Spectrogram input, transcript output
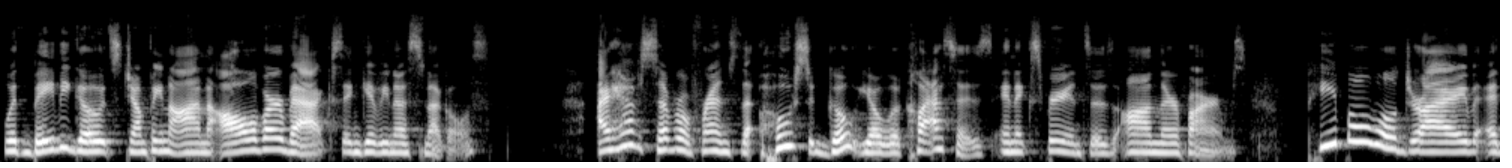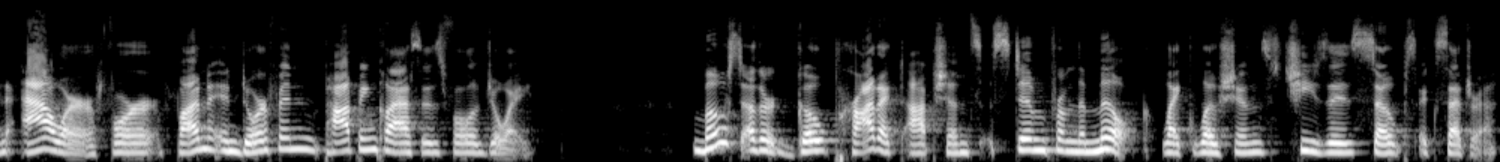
with baby goats jumping on all of our backs and giving us snuggles. I have several friends that host goat yoga classes and experiences on their farms. People will drive an hour for fun endorphin popping classes full of joy. Most other goat product options stem from the milk, like lotions, cheeses, soaps, etc.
